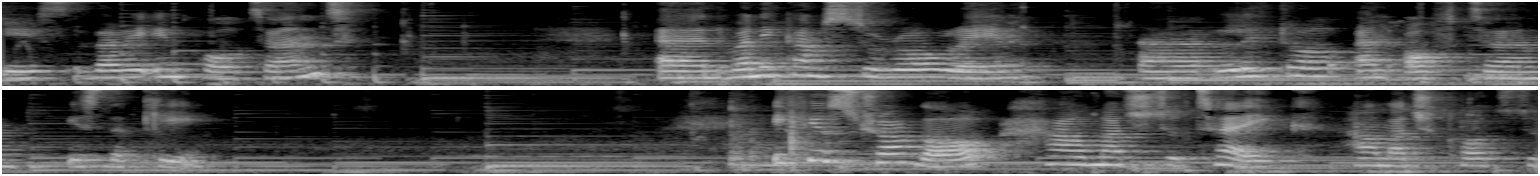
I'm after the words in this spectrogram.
is very important. And when it comes to rolling uh, little and often is the key if you struggle how much to take, how much coat to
